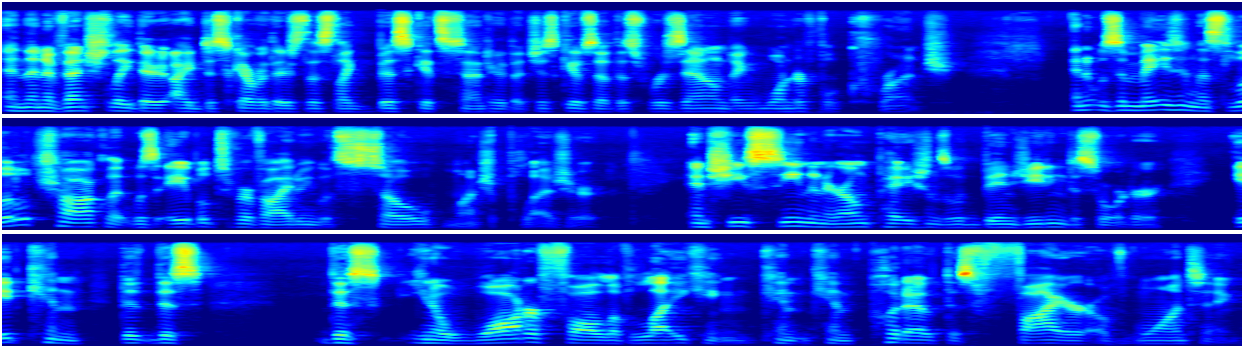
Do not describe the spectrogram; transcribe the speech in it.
and then eventually there I discovered there's this like biscuit center that just gives out this resounding wonderful crunch. And it was amazing this little chocolate was able to provide me with so much pleasure. And she's seen in her own patients with binge eating disorder, it can this this you know waterfall of liking can can put out this fire of wanting.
